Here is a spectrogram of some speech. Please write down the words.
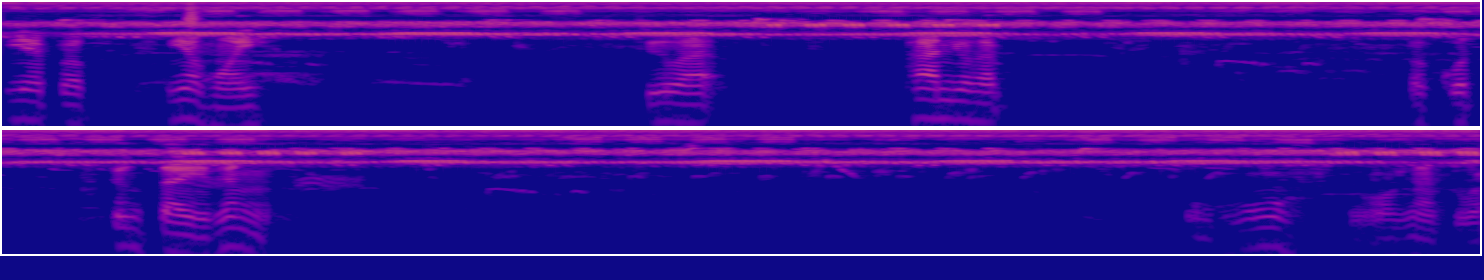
เนี่ยปลาเนี่ยหอยคือว่าผ่านอยู่ครับ ปรากฏเรื่องไตเรื่องโอ้โหออกงานตัว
